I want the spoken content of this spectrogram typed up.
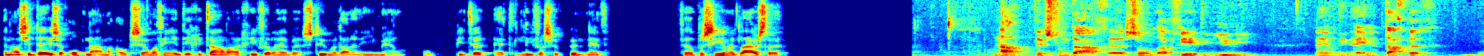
En als je deze opname ook zelf in je digitale archief wil hebben, stuur me dan een e-mail op pieter.lieversen.net. Veel plezier met luisteren. Nou, het is vandaag uh, zondag 14 juni 1981. Ja.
